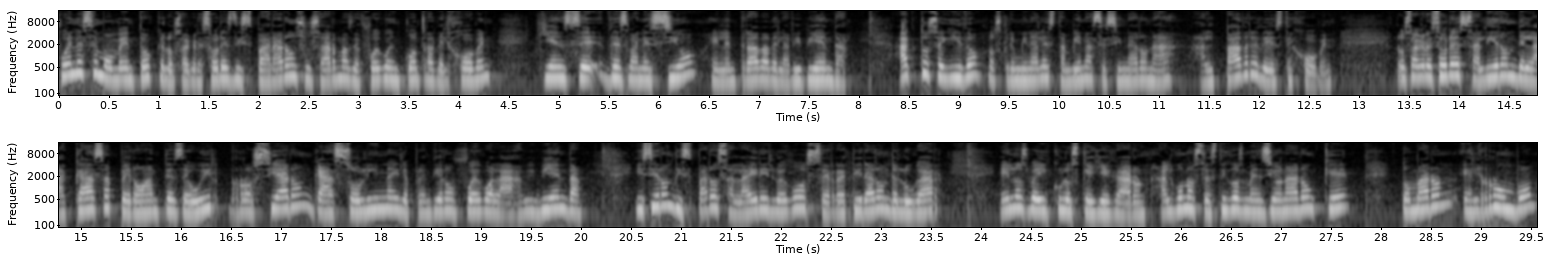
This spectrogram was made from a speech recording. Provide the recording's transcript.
Fue en ese momento que los agresores dispararon sus armas de fuego en contra del joven, quien se desvaneció en la entrada de la vivienda. Acto seguido, los criminales también asesinaron a, al padre de este joven. Los agresores salieron de la casa, pero antes de huir, rociaron gasolina y le prendieron fuego a la vivienda. Hicieron disparos al aire y luego se retiraron del lugar en los vehículos que llegaron. Algunos testigos mencionaron que tomaron el rumbo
